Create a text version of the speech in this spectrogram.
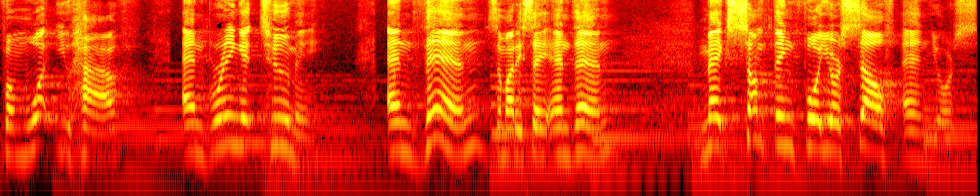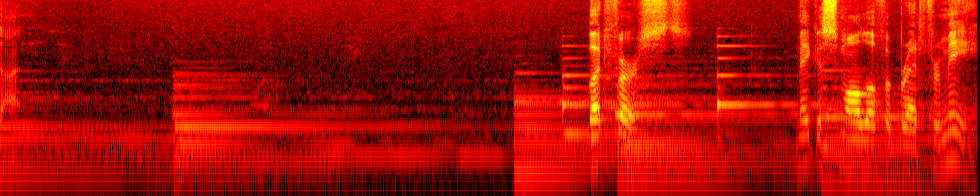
from what you have and bring it to me and then, somebody say, and then, make something for yourself and your son. But first, make a small loaf of bread for me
